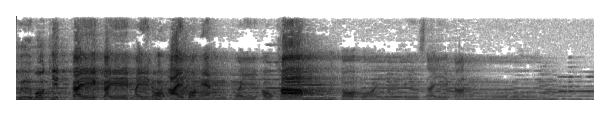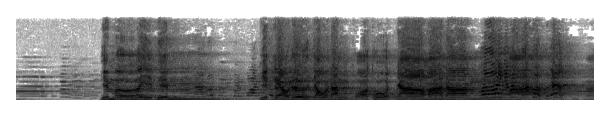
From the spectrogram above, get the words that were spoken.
คือบ่คิดไกลไกลไผน้ออายบ่แม่นข่อยเอาคำต่ออ้อยใส่กันพิมพ์เอ๋ยพิมพ์ผิดแล้วเด้อเจ้านั่นขอโทษยามานางเฮ้ยอย่ามาขอโทษกูเด้อว่า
